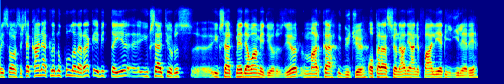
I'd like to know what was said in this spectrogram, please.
resources. İşte kaynaklarını kullanarak EBITDA'yı e, yükseltiyoruz, e, yükseltmeye devam ediyoruz diyor. Marka gücü, operasyonel yani faaliyet bilgileri,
